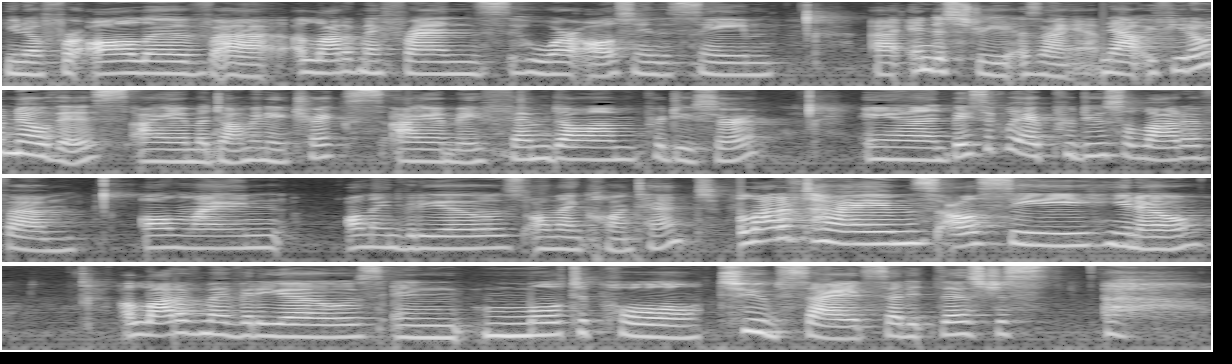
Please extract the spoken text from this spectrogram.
you know for all of uh, a lot of my friends who are also in the same uh, industry as I am. Now, if you don't know this, I am a dominatrix. I am a femdom producer. And basically I produce a lot of um, online online videos, online content. A lot of times I'll see, you know, a lot of my videos in multiple tube sites that it does just, uh,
